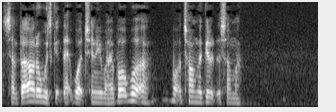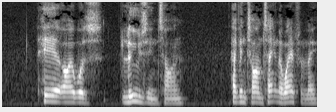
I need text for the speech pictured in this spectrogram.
Some, but I'd always get that watch anyway. But what a what a time to give it to someone. Here I was losing time, having time taken away from me,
